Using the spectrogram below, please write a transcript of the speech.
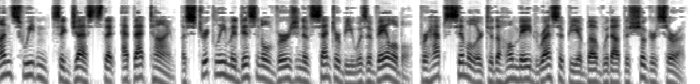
Unsweetened suggests that, at that time, a strictly medicinal version of centerbe was available, perhaps similar to the homemade recipe above without the sugar syrup.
